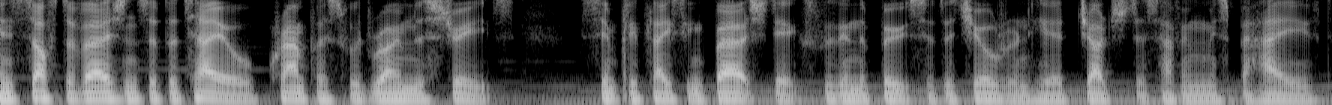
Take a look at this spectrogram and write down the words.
in softer versions of the tale, Krampus would roam the streets, simply placing birch sticks within the boots of the children he had judged as having misbehaved.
